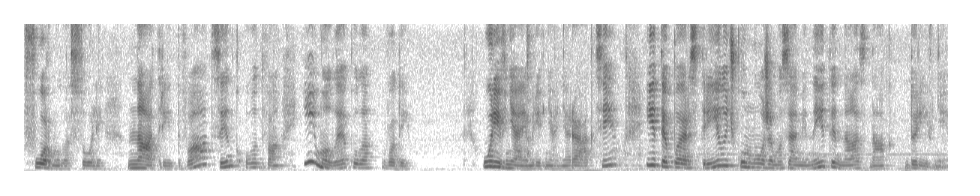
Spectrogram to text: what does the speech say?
формула солі натрій 2, цинк О2 і молекула води. Урівняємо рівняння реакції, і тепер стрілочку можемо замінити на знак дорівнює.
